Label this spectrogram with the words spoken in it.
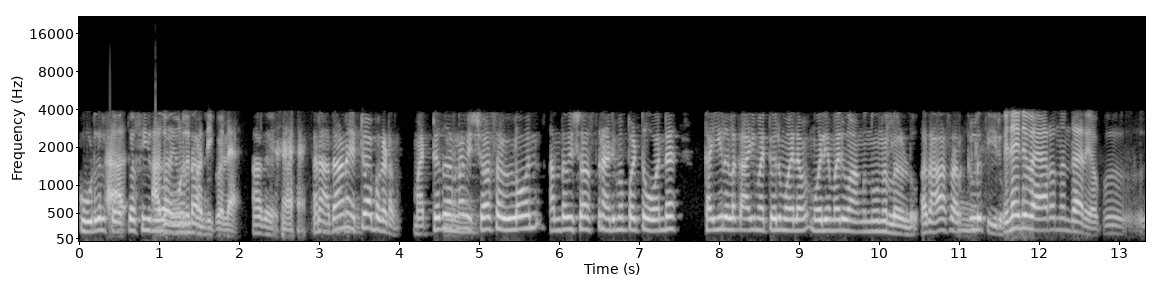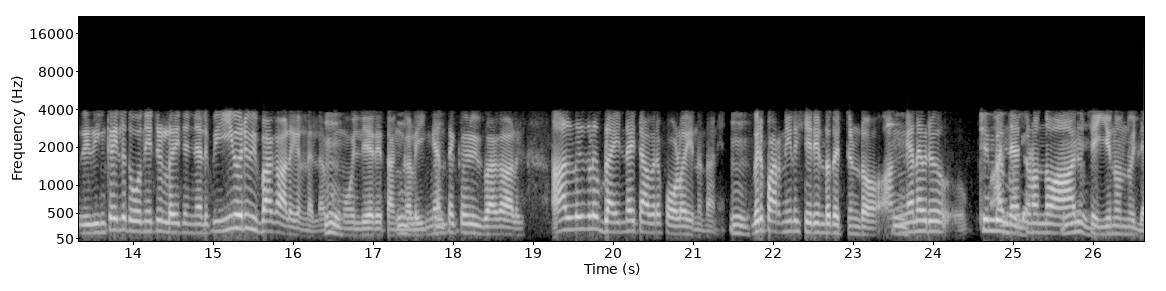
കൂടുതൽ ഫോക്കസ് ചെയ്യുന്നത് അതുകൊണ്ടാണ്. അതെ. കാരണം അതാണ് ഏറ്റവും അപകടം. മറ്റേത് പറഞ്ഞാൽ. വിശ്വാസം ഉള്ളവൻ അന്ധവിശ്വാസത്തിന് അടിമപ്പെട്ട് ഓന്റെ കയ്യിലുള്ള കായ് മറ്റൊരു മൂല്യന്മാര് വാങ്ങുന്നു എന്നുള്ളതേ ഉള്ളൂ. അത് ആ സർക്കിളിൽ തീരും. പിന്നെ ഇത് വേറെ ഒന്നും എന്താ അറിയോ? അപ്പൊ എനിക്ക് അതിൽ തോന്നിയിട്ടുള്ളത് കഴിഞ്ഞാൽ ഇപ്പൊ ഈ ഒരു വിഭാഗം ആളുകളുണ്ടല്ലോ. മൂല്യര് തങ്ങൾ ഇങ്ങനത്തെ ഒക്കെ ഒരു വിഭാഗം ആൾ. ആളുകൾ ബ്ലൈൻഡ് ആയിട്ട് അവരെ ഫോളോ ചെയ്യുന്നതാണ്. ഇവർ ഇവർ പറഞ്ഞതിൽ ശരിയുണ്ടോ തെറ്റുണ്ടോ? അങ്ങനെ ഒരു അന്വേഷണമൊന്നും അന്വേഷണം ആരും ചെയ്യണമൊന്നുമില്ല ചെയ്യുന്നൊന്നുമില്ല.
